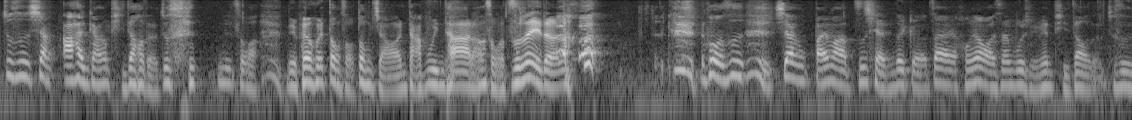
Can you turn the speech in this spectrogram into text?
就是像阿汉刚刚提到的，就是那什么女朋友会动手动脚啊，你打不赢她，然后什么之类的，或者是像白马之前那个在红药丸三部曲里面提到的，就是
